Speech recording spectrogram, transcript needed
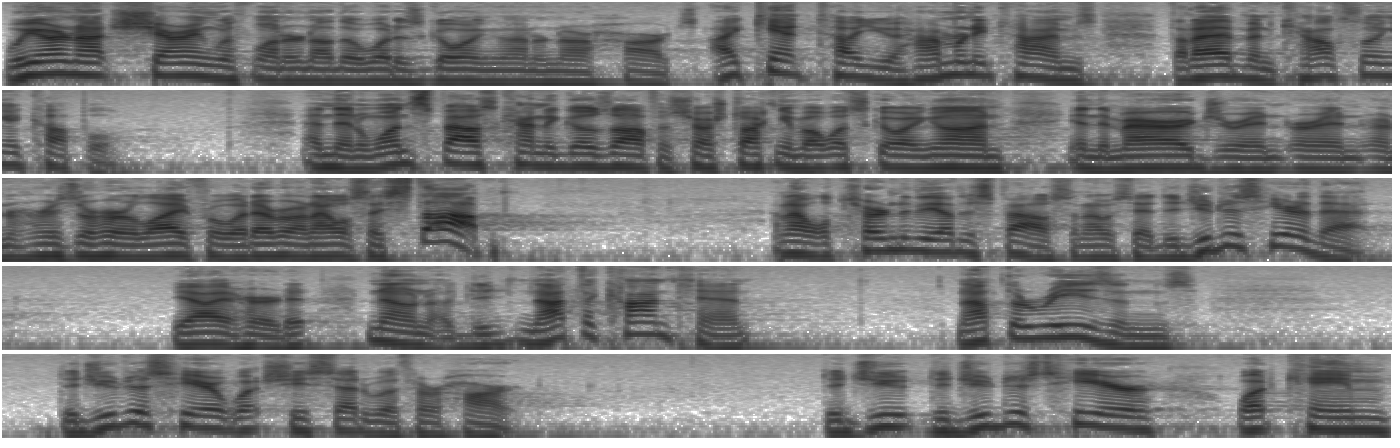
We are not sharing with one another what is going on in our hearts. I can't tell you how many times that I have been counseling a couple, and then one spouse kind of goes off and starts talking about what's going on in the marriage or in, or in, in his or her life or whatever, and I will say, Stop. And I will turn to the other spouse and I will say, Did you just hear that? Yeah, I heard it. No, no, did, not the content, not the reasons. Did you just hear what she said with her heart? Did you, did you just hear what came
